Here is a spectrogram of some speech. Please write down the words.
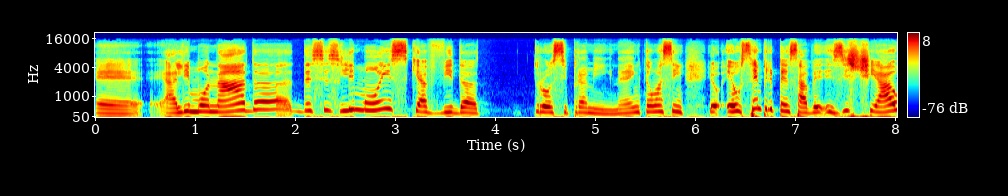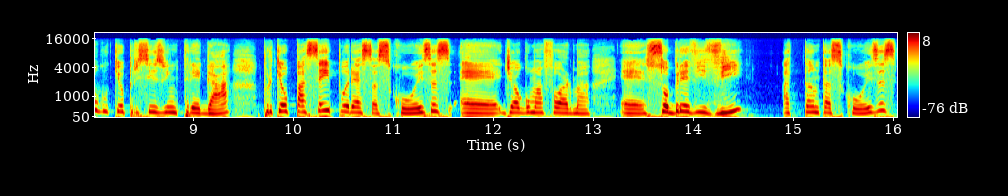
é, a limonada desses limões que a vida trouxe para mim, né? Então, assim, eu, eu sempre pensava, existe algo que eu preciso entregar, porque eu passei por essas coisas, é, de alguma forma é, sobrevivi a tantas coisas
